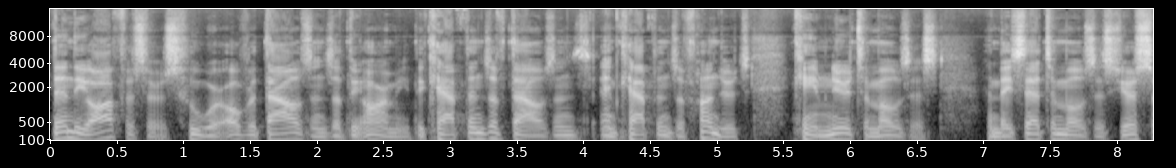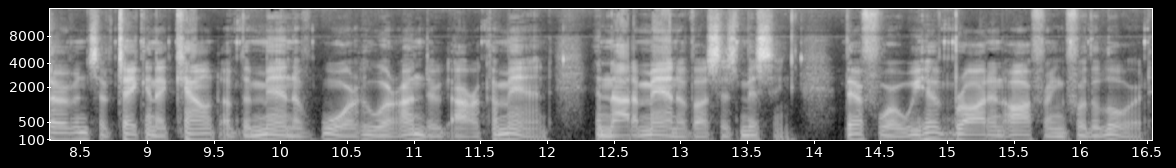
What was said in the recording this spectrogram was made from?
Then the officers, who were over thousands of the army, the captains of thousands and captains of hundreds, came near to Moses. And they said to Moses, Your servants have taken account of the men of war who are under our command, and not a man of us is missing. Therefore we have brought an offering for the Lord,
